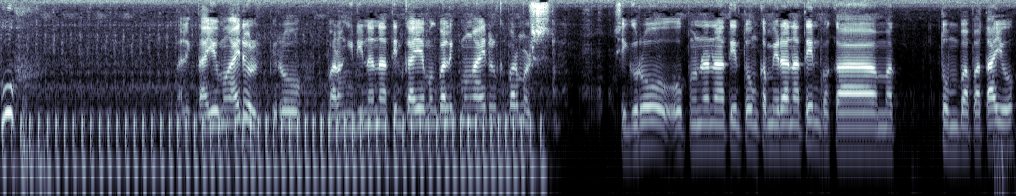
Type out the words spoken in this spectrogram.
Whew. balik tayo mga idol pero parang hindi na natin kaya magbalik mga idol kaparmers siguro open na natin tong kamera natin baka matumba pa tayo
